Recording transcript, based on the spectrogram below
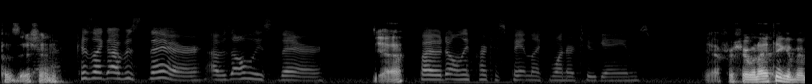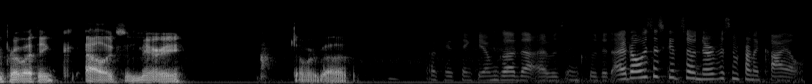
position. Because like I was there, I was always there, Yeah. but I would only participate in like one or two games. yeah, for sure. When I think of improv, I think Alex and Mary. Don't worry about it. Okay, thank you. I'm glad that I was included. I'd always just get so nervous in front of Kyle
